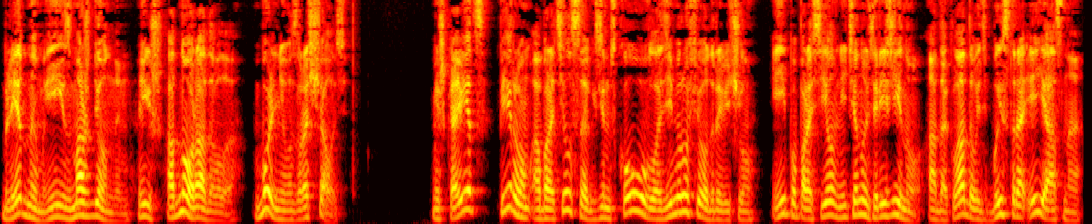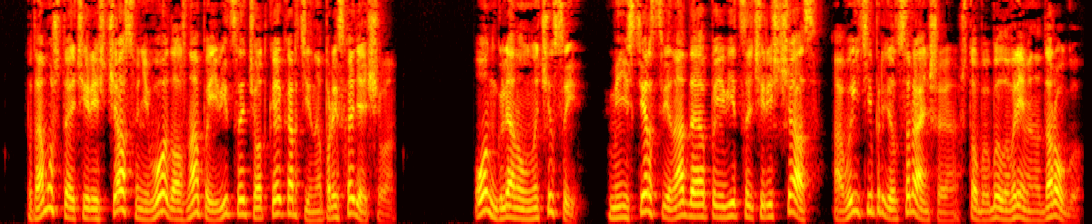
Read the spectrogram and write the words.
бледным и изможденным. Лишь одно радовало – боль не возвращалась. Мешковец первым обратился к Земскову Владимиру Федоровичу и попросил не тянуть резину, а докладывать быстро и ясно, потому что через час у него должна появиться четкая картина происходящего. Он глянул на часы. В министерстве надо появиться через час, а выйти придется раньше, чтобы было время на дорогу.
